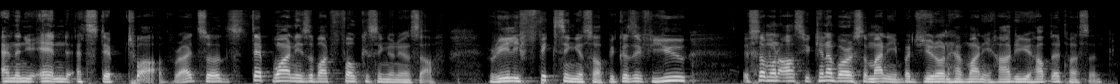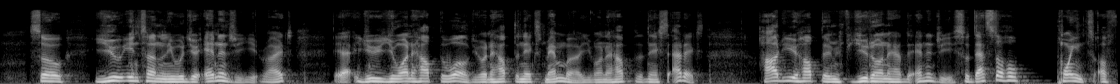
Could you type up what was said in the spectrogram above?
and then you end at step 12, right? So step one is about focusing on yourself, really fixing yourself. Because if you, if someone asks you, can I borrow some money, but you don't have money, how do you help that person? So you internally with your energy, right? You, you want to help the world. You want to help the next member. You want to help the next addict. How do you help them if you don't have the energy? So that's the whole point of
